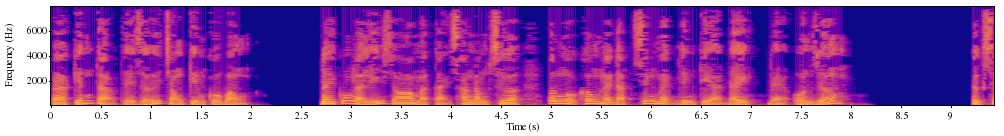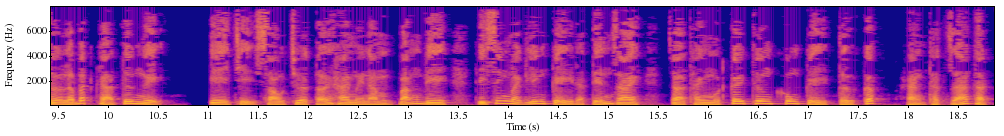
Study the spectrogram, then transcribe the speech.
và kiến tạo thế giới trong kim cô bổng đây cũng là lý do mà tại sao năm xưa Tôn Ngộ Không lại đặt sinh mệnh linh kỳ ở đây để ôn dưỡng. Thực sự là bất khả tư nghị, khi chỉ sau chưa tới hai mươi năm bẵng đi thì sinh mệnh linh kỳ đã tiến giai trở thành một cây thương khung kỳ tử cấp hàng thật giá thật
